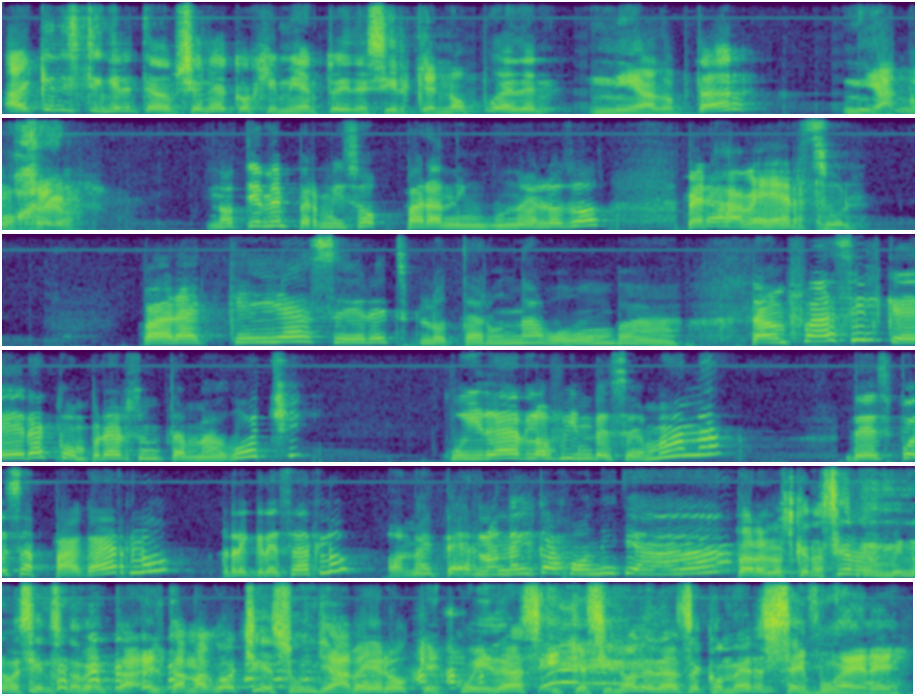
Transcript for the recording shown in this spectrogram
Hay que distinguir entre adopción y acogimiento y decir que no pueden ni adoptar ni acoger. No tienen permiso para ninguno de los dos. Pero a ver, Zul. ¿Para qué hacer explotar una bomba? Tan fácil que era comprarse un Tamagotchi, cuidarlo fin de semana, después apagarlo, regresarlo o meterlo en el cajón y ya. Para los que nacieron en 1990, el Tamagotchi es un llavero que cuidas y que si no le das de comer se muere.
